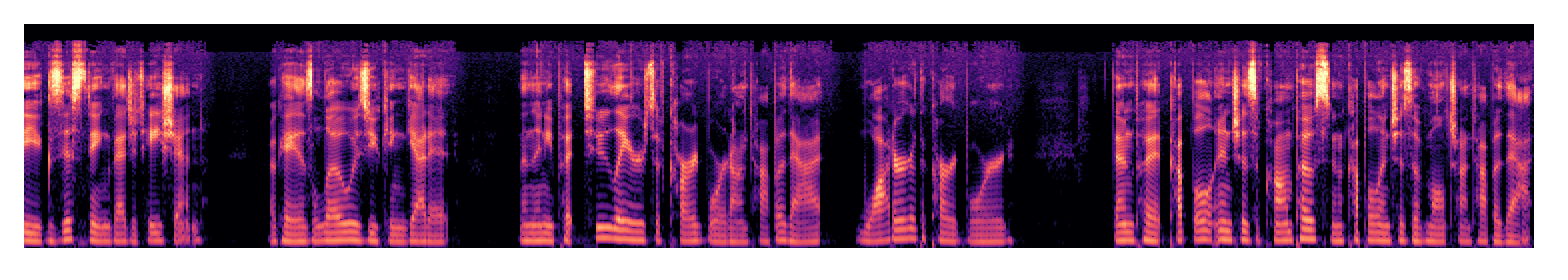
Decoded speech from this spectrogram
the existing vegetation, okay, as low as you can get it. And then you put two layers of cardboard on top of that, water the cardboard, then put a couple inches of compost and a couple inches of mulch on top of that.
